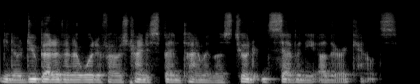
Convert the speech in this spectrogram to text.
you know, do better than I would if I was trying to spend time on those 270 other accounts.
